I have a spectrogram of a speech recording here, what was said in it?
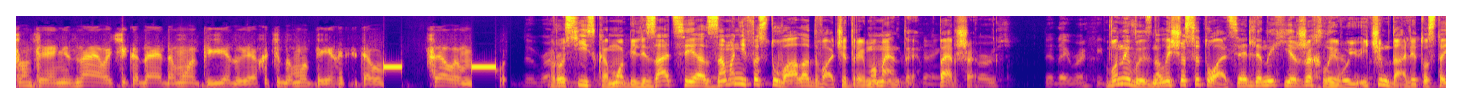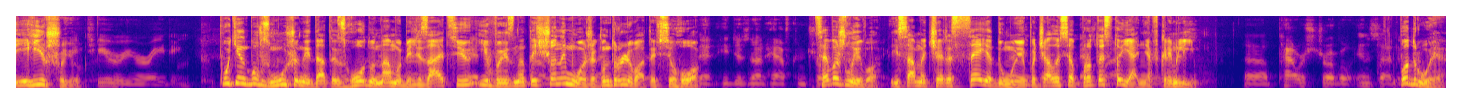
Солнце, я не знаю вообще, когда я домой приеду, я хочу домой приехать хотя бы целым, Російська мобілізація заманіфестувала два чи три моменти. Перше, вони визнали, що ситуація для них є жахливою, і чим далі, то стає гіршою. Путін був змушений дати згоду на мобілізацію і визнати, що не може контролювати всього. Це важливо, і саме через це я думаю, почалося протистояння в Кремлі. По-друге,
